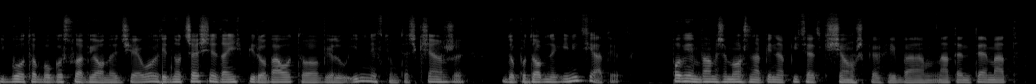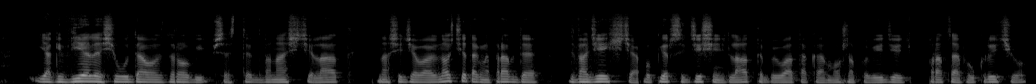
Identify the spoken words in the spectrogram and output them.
i było to błogosławione dzieło. Jednocześnie zainspirowało to wielu innych, w tym też księży, do podobnych inicjatyw. Powiem Wam, że można by napisać książkę chyba na ten temat, jak wiele się udało zrobić przez te 12 lat naszej działalności, tak naprawdę 20, bo pierwsze 10 lat to była taka, można powiedzieć, praca w ukryciu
